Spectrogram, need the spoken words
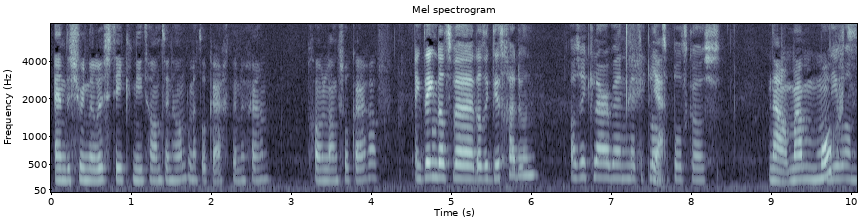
en de journalistiek niet hand in hand met elkaar kunnen gaan? Gewoon langs elkaar af. Ik denk dat, we, dat ik dit ga doen als ik klaar ben met de plantenpodcast. Nou, maar mocht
